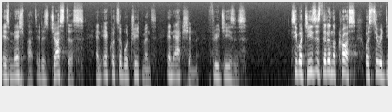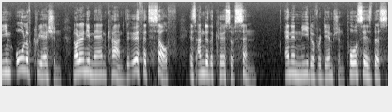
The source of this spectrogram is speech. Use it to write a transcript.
is mishpat, it is justice and equitable treatment in action through Jesus. See, what Jesus did on the cross was to redeem all of creation, not only mankind. The earth itself is under the curse of sin and in need of redemption. Paul says this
